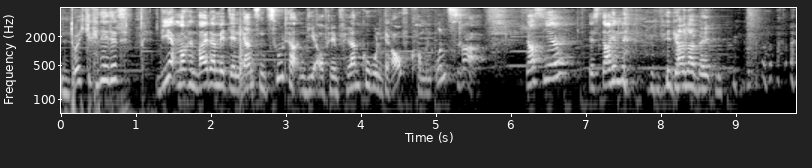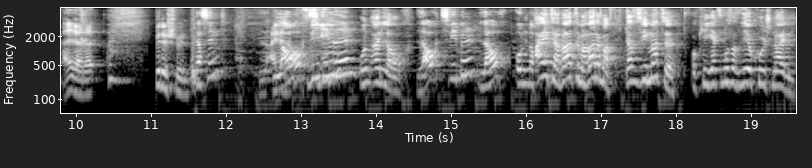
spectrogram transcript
durchgeknetet. Wir machen weiter mit den ganzen Zutaten, die auf den Flammkuchen draufkommen. Und zwar, das hier ist dein veganer Bacon. Alter, das, Bitteschön. das sind eine Lauchzwiebeln Lauchzwiebeln, und ein Lauch. Lauchzwiebeln, Lauch und noch. Alter, warte mal, warte mal. Das ist wie Mathe. Okay, jetzt muss das Leo cool schneiden.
